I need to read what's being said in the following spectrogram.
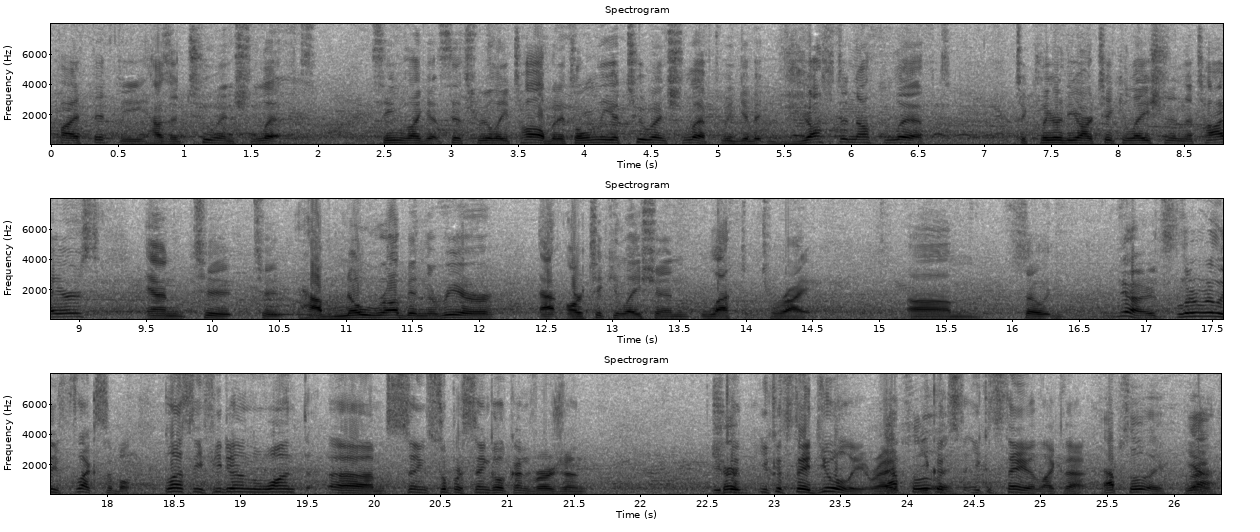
F550 has a two inch lift. Seems like it sits really tall, but it's only a two inch lift. We give it just enough lift to clear the articulation in the tires and to, to have no rub in the rear at articulation left to right. Um, so Yeah, it's literally flexible. Plus, if you didn't want um, sing, super single conversion, you Sure. could you could stay dually, right? Absolutely. You could you could stay like that. Absolutely, yeah, Right.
